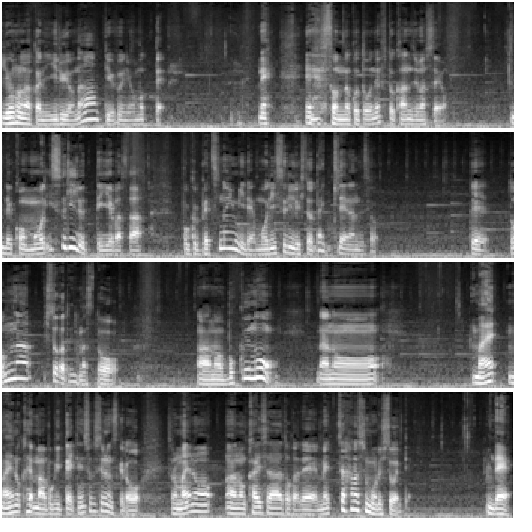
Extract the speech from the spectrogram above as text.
世の中にいるよなっていうふうに思ってね、えー、そんなことをねふと感じましたよ。でこう盛りすぎるって言えばさ僕別の意味で盛りすぎる人大嫌いなんですよ。でどんな人かと言いますとあの僕のあの前前の会まあ僕一回転職してるんですけどその前のあの会社とかでめっちゃ話盛る人がいて。で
